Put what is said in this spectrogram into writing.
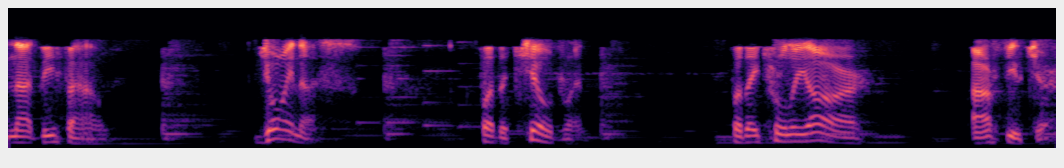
not be found. Join us for the children, for they truly are our future.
